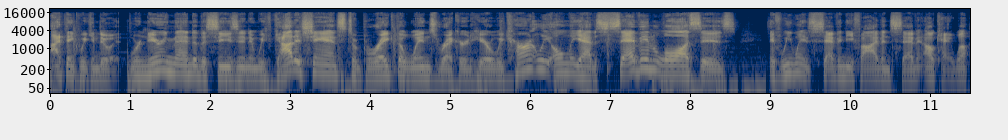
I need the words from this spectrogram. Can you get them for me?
I think we can do it. We're nearing the end of the season and we've got a chance to break the wins record here. We currently only have seven losses if we went 75 and 7 okay well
